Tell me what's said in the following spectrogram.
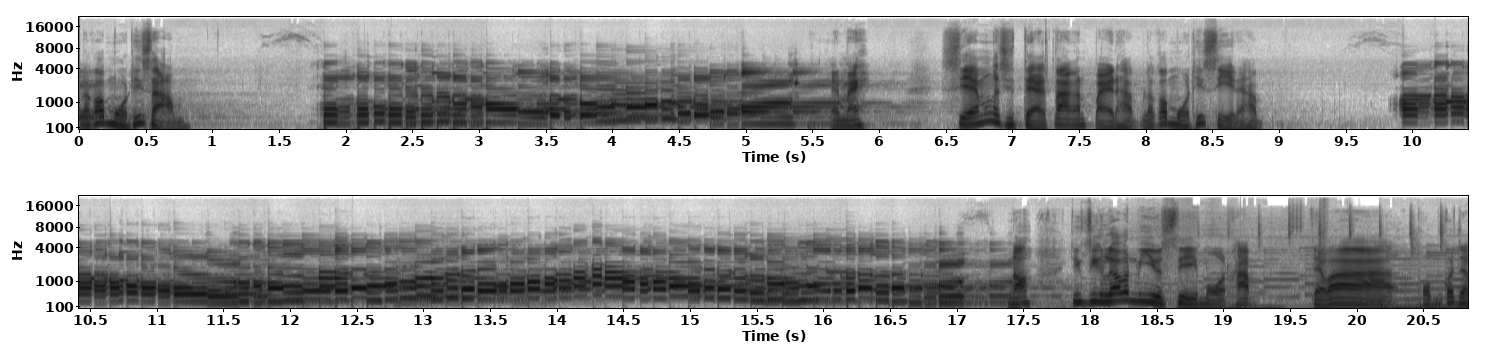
แล้วก็โหมดที่สามเห็นไหมเสียงมันก็จะแตกต่างกันไปนะครับ แล้วก็โหมดที่สี่นะครับ เนาะจริง ๆ แล้วมันมีอยู่ 4 โหมดครับ แต่ว่าผมก็จะ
